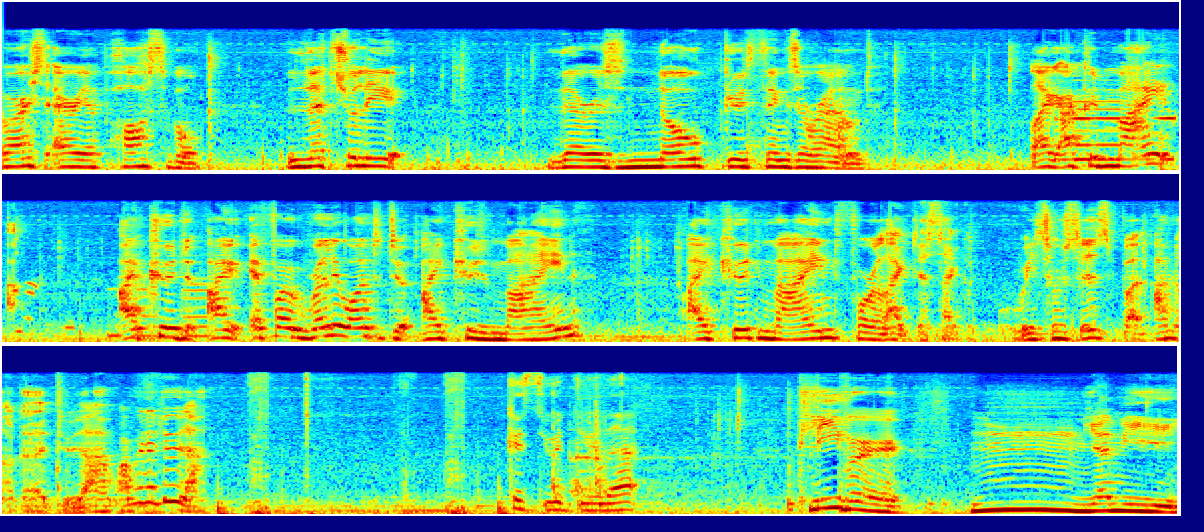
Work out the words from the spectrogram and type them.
worst area possible. Literally, there is no good things around. Like I could mine, I could, I if I really wanted to, I could mine, I could mine for like just like resources, but I'm not gonna do that. Why would I do that? Because you would do that. Cleaver, mmm, yummy.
